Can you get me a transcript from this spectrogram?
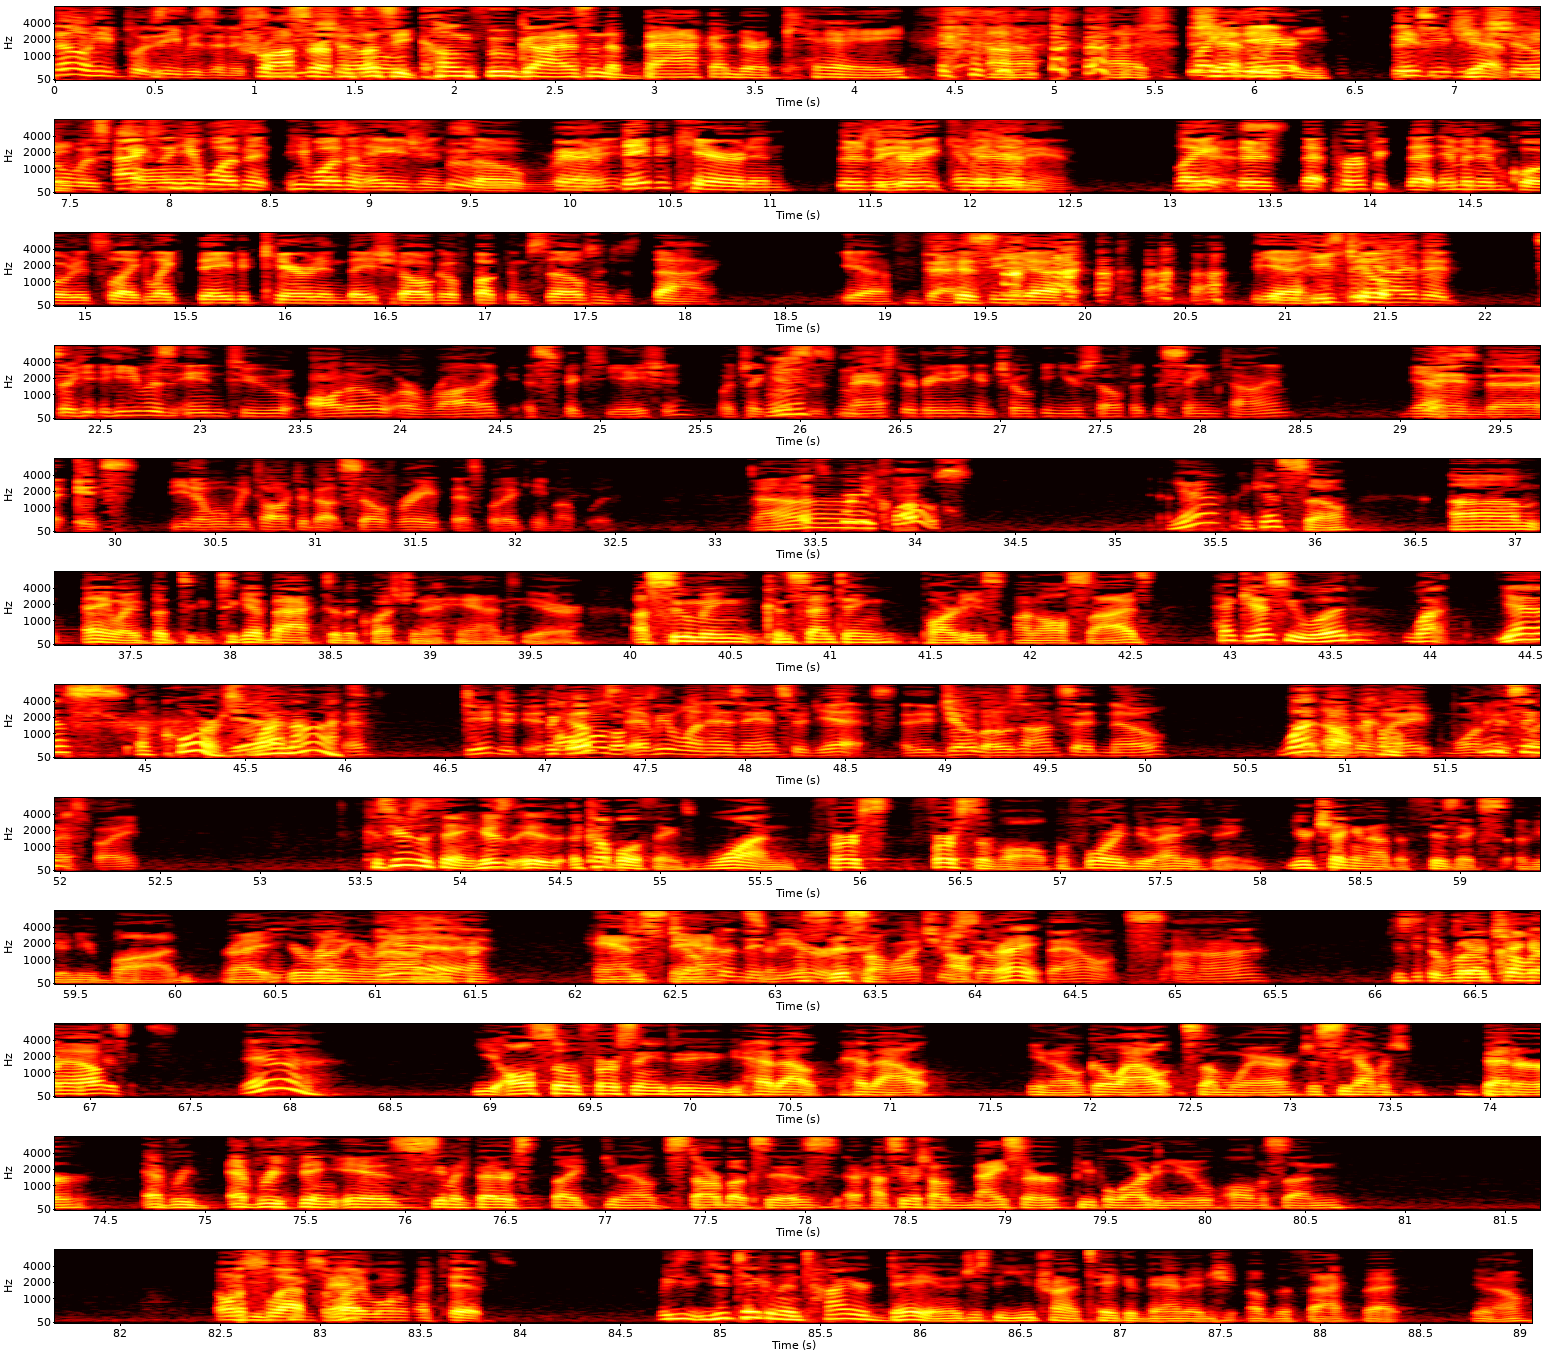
No, he put he was in a Cross TV reference. show. Let's see, kung fu guy. That's in the back under K. Uh, uh, Like Jet there- Li. The TV Jet show Li. was Actually, he wasn't. He wasn't Kung Asian, Fu, so fair right? enough. David Carradine. There's a David great Eminem. Like Yes. there's that perfect that Eminem quote. It's like like David Carradine. They should all go fuck themselves and just die. Yeah, because he. Uh, yeah, he he's the guy that. So he, he was into autoerotic asphyxiation, which I guess is masturbating and choking yourself at the same time. Yes. And uh, it's you know when we talked about self rape, that's what I came up with. That's pretty Okay. close. Yeah, I guess so. Um, anyway, but to, to get back to the question at hand here, assuming consenting parties on all sides, heck yes, you would. What? Yes, of course. Why not? that- dude, go, almost everyone has answered yes. Uh, Joe Lauzon said no. What? By Oh, the come way, on. won his think- last fight. Because here's the thing. Here's, here's a couple of things. One, first, first of all, before you do anything, you're checking out the physics of your new bod, right? You're running around, Yeah. you're kind of handstands. Just jump in the Like, mirror What's this and all watch about? yourself Right. bounce. Uh huh. Just Get the road check cone the out. physics. Yeah. You also, first thing you do, you head out, head out, you know, go out somewhere, just see how much better every, everything is, see how much better, like, you know, Starbucks is, or how, see much how nicer people are to you all of a sudden. I want to slap somebody with one of my tits. You, you take an entire day and it'd just be you trying to take advantage of the fact that, you know,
